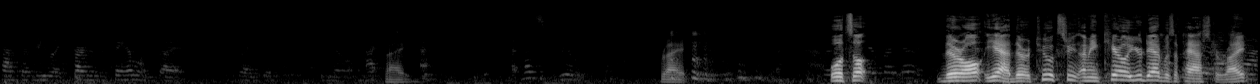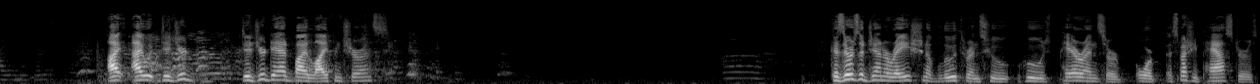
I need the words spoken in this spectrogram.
have them be like part of the family, but like it's, you know, I, Right. That's really sad. Right. Well, it's all. They're all. Yeah. There are two extremes. I mean, Carol, your dad was a pastor, right? Outside in the first place. I. I would. Did your. Did your dad buy life insurance? Uh, Because there's a generation of Lutherans who, whose parents, or, or especially pastors,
